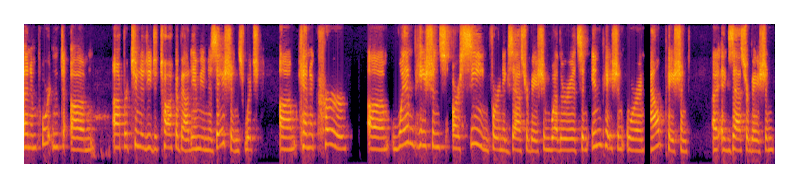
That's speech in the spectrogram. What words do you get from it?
an important um, opportunity to talk about immunizations, which um, can occur um, when patients are seen for an exacerbation, whether it's an inpatient or an outpatient uh, exacerbation.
